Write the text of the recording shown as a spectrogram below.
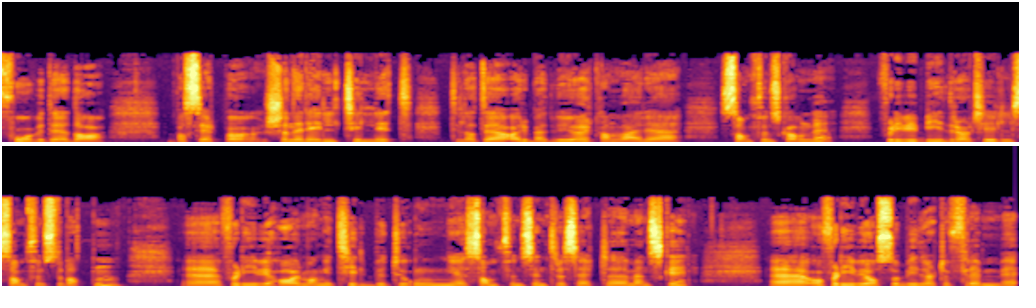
får vi det da basert på generell tillit til at det arbeidet vi gjør, kan være samfunnsgavnlig. Fordi vi bidrar til samfunnsdebatten, eh, fordi vi har mange tilbud til unge samfunnsinteresserte mennesker. Eh, og fordi vi også bidrar til å fremme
